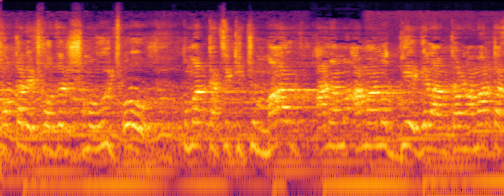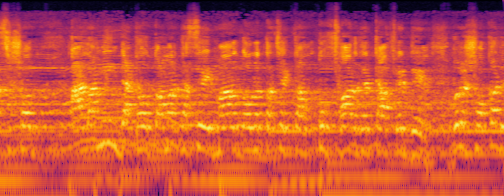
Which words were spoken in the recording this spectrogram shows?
সকালে ফজরের সময় উঠো, তোমার কাছে কিছু মাল আমানত দিয়ে গেলাম, কারণ আমার কাছে সব আলামিন ডাকা তো আমার কাছে, মাল দৌলত আছে কুফারদের কাফেরদের। বলে সকালে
